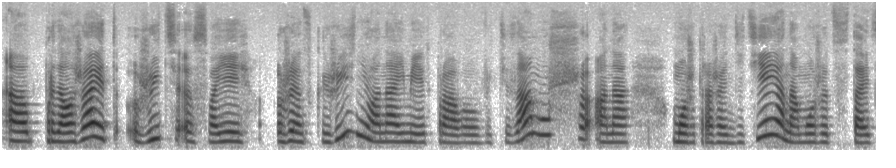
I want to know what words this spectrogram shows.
а, продолжает жить своей женской жизнью, она имеет право выйти замуж, она может рожать детей, она может стать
